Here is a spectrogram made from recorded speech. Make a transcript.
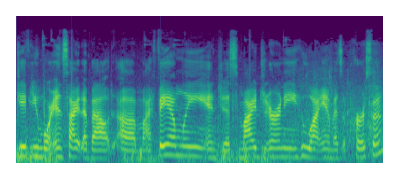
give you more insight about uh, my family and just my journey, who I am as a person.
